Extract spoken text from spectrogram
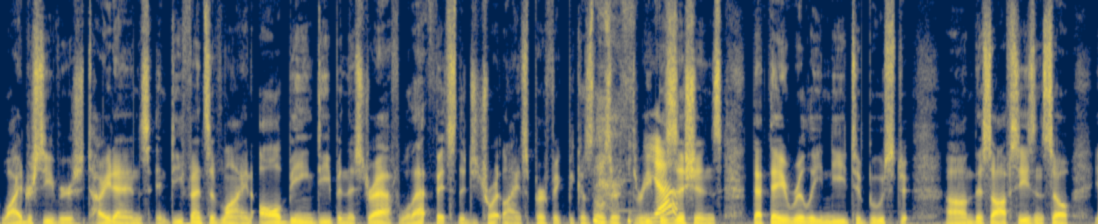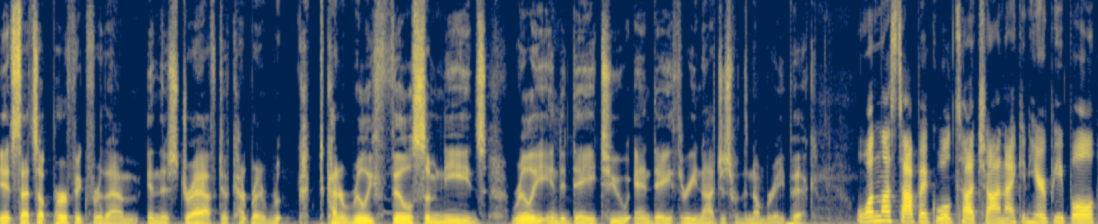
wide receivers, tight ends, and defensive line all being deep in this draft, well, that fits the Detroit Lions perfect because those are three yeah. positions that they really need to boost um, this offseason. So it sets up perfect for them in this draft to kind, of, to kind of really fill some needs really into day two and day three, not just with the number eight pick. One last topic we'll touch on. I can hear people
